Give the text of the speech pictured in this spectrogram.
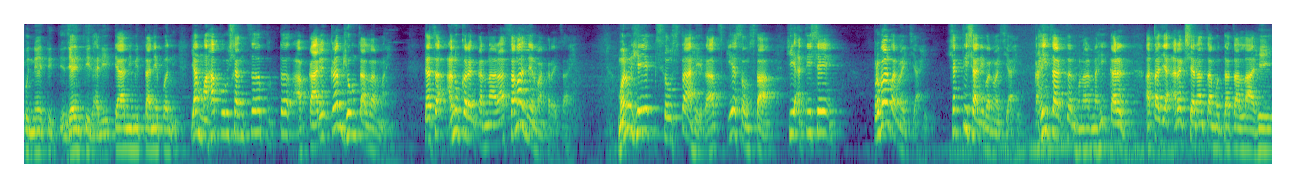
पुण्य जयंती झाली. त्या निमित्ताने पण या महापुरुषांचं फक्त कार्यक्रम घेऊन चालणार नाही. त्याचं अनुकरण करणारा समाज निर्माण करायचा आहे. म्हणून हे एक संस्था आहे राजकीय संस्था. ही अतिशय प्रबळ बनवायची आहे शक्तिशाली बनवायची आहे. काहीच अडचण होणार नाही. कारण आता जे आरक्षणाचा मुद्दा चालला आहे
